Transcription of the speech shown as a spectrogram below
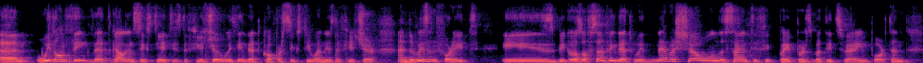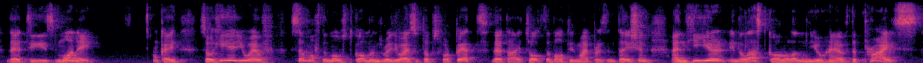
Um, we don't think that gallium-68 is the future. We think that copper-61 is the future. And the reason for it is because of something that we never show on the scientific papers, but it's very important. That is money. Okay, so here you have some of the most common radioisotopes for PET that I talked about in my presentation. And here in the last column, you have the price.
